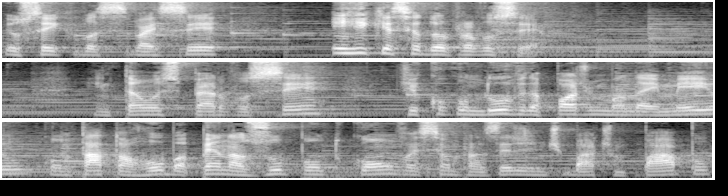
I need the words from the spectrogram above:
Eu sei que vai ser enriquecedor para você. Então eu espero você. Ficou com dúvida, pode me mandar e-mail, contato arroba penazul.com, vai ser um prazer, a gente bate um papo.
